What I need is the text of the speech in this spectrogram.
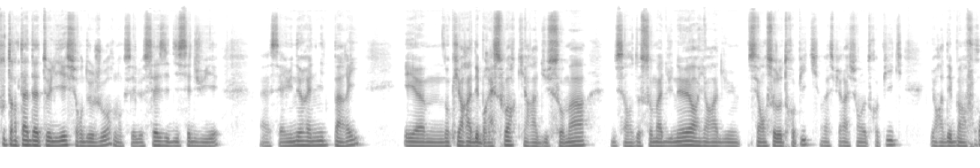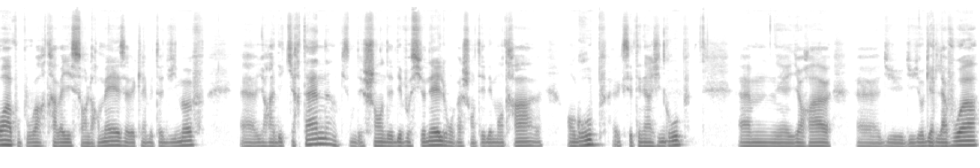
tout un tas d'ateliers sur deux jours. Donc, c'est le 16 et 17 juillet. C'est à une heure et demie de Paris. Et donc, il y aura des breastwork, il y aura du soma, une séance de soma d'une heure, il y aura du séance holotropique, respiration holotropique, il y aura des bains froids pour pouvoir travailler sur l'hormèse avec la méthode Vimov, euh, il y aura des kirtans, qui sont des chants dévotionnels où on va chanter des mantras euh, en groupe, avec cette énergie de groupe. Euh, il y aura du, yoga de la voix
